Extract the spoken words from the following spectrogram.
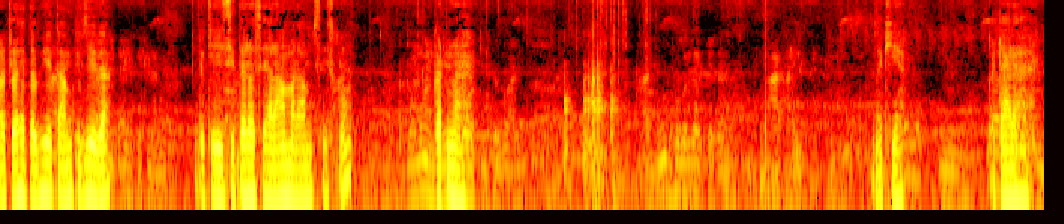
नट रहे तभी ये काम कीजिएगा। देखिए, इसी तरह से आराम आराम से इसको कटना है। देखिए कटा रहा है।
